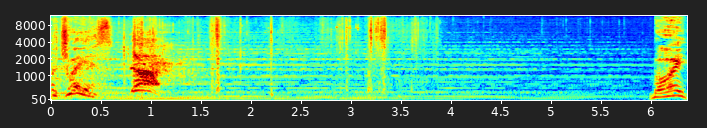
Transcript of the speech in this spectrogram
Atreus! Boy?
